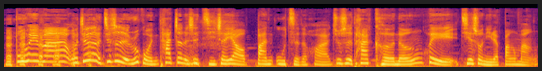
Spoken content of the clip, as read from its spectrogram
得 不会吗？我觉得就是，如果他真的是急着要搬屋子的话，就是他可能会接受你的帮忙，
